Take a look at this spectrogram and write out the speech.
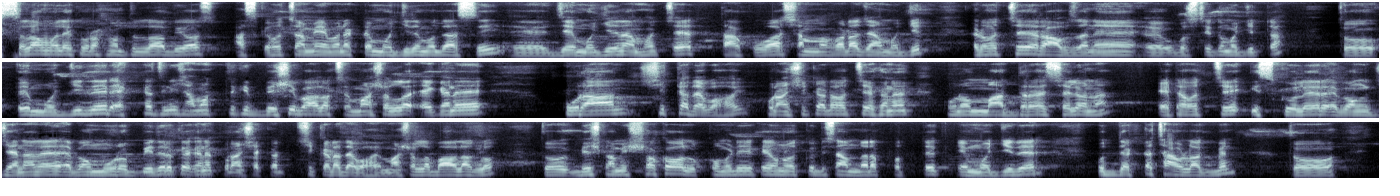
আসসালামু আলাইকুম রহমতুল্লাহ বিয়স আজকে হচ্ছে আমি এমন একটা মসজিদের মধ্যে আছি। যে মসজিদের নাম হচ্ছে তাকুয়া শাম্মাপাড়া জামা মসজিদ। এটা হচ্ছে রাউজানে অবস্থিত মসজিদটা। তো এই মসজিদের একটা জিনিস আমার থেকে বেশি ভালো লাগছে মাসাল্লাহ এখানে কোরআন শিক্ষা দেওয়া হয়। কোরআন শিক্ষাটা হচ্ছে এখানে কোনো মাদ্রাসা ছিল না। এটা হচ্ছে স্কুলের এবং জেনারেল এবং মুরব্বীদেরকে এখানে কোরআন শিক্ষা, শিক্ষাটা দেওয়া হয়। মাসাল্লাহ ভালো লাগল। তো বেশ আমি সকল কমিটিকে অনুরোধ করতেছি, আপনারা প্রত্যেক এই মসজিদের উদ্যোগটা চাও লাগবেন। তো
